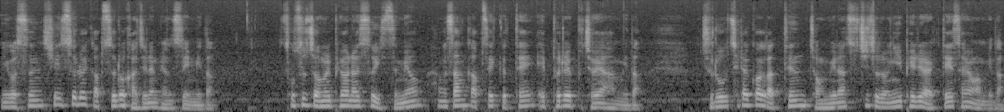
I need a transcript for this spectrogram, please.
이것은 실수를 값으로 가지는 변수입니다. 소수점을 표현할 수 있으며 항상 값의 끝에 f를 붙여야 합니다. 주로 체력과 같은 정밀한 수치 조정이 필요할 때 사용합니다.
